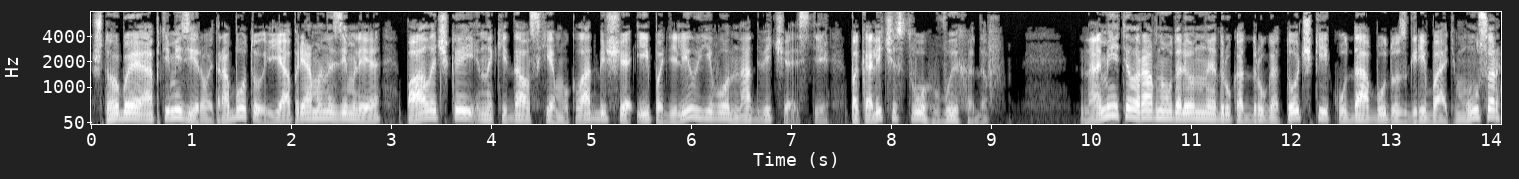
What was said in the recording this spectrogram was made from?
Чтобы оптимизировать работу, я прямо на земле палочкой накидал схему кладбища и поделил его на две части по количеству выходов. Наметил равноудаленные друг от друга точки, куда буду сгребать мусор,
